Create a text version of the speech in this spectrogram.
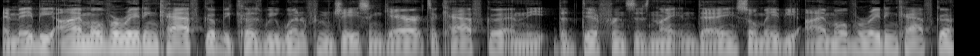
And maybe I'm overrating Kafka because we went from Jason Garrett to Kafka and the, the difference is night and day. So maybe I'm overrating Kafka.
